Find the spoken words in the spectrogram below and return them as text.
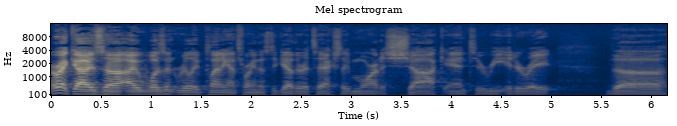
All right, guys, uh, I wasn't really planning on throwing this together. It's actually more out of shock and to reiterate the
